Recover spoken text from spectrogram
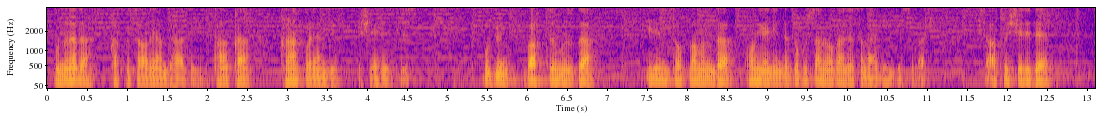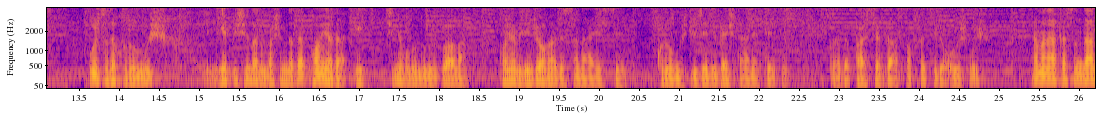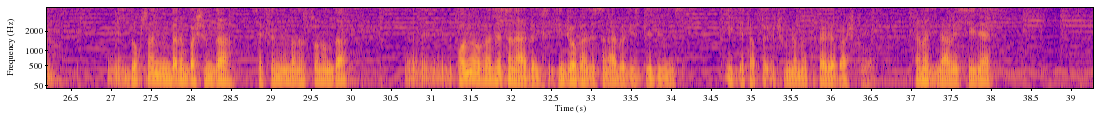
Bunlara da katkı sağlayan bir haldeyiz. Tanka krank veren bir şehriz biz. Bugün baktığımızda ilin toplamında Konya ilinde 9 tane organize sanayi bölgesi var. İşte 67'de Bursa'da kurulmuş. 70'li yılların başında da Konya'da ilk içinde bulunduğumuz bu alan Konya 1. Organize Sanayisi kurulmuş. 155 tane tesis burada parsel dağıtmak suretiyle oluşmuş. Hemen arkasından e, 90 yılların başında 80 yılların sonunda e, Konya Organize Sanayi Bölgesi, ikinci Organize Sanayi Bölgesi dediğimiz ilk etapta 3 milyon metrekare başlayan hemen ilavesiyle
